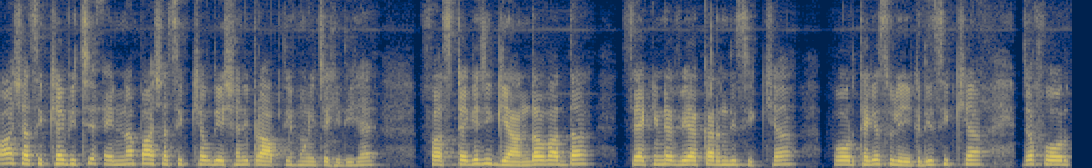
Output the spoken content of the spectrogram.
ਭਾਸ਼ਾ ਸਿੱਖਿਆ ਵਿੱਚ ਇਹਨਾਂ ਭਾਸ਼ਾ ਸਿੱਖਿਆ ਉਦੇਸ਼ਾਂ ਦੀ ਪ੍ਰਾਪਤੀ ਹੋਣੀ ਚਾਹੀਦੀ ਹੈ। ਫਸਟ ਹੈਗੇ ਜੀ ਗਿਆਨ ਦਾ ਵਾਧਾ ਸੈਕਿੰਡ ਹੈ ਵਿਆਕਰਨ ਦੀ ਸਿੱਖਿਆ ਫੋਰਥ ਹੈਗੇ ਸੁਲੇਖ ਦੀ ਸਿੱਖਿਆ, ਜਾਂ ਫੋਰਥ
